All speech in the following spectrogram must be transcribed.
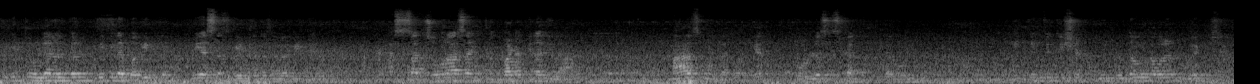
तिने तोडल्यानंतर मी तिला बघितलं मी असंच घेतलं तर सगळं घेतलं असा जोराचा एक धपाटा तिला दिला. मारच म्हटला थोडक्यात तोडलंच का तिला बोललो इथे टी शर्ट मी मुद्दाम का बोला टी शर्ट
